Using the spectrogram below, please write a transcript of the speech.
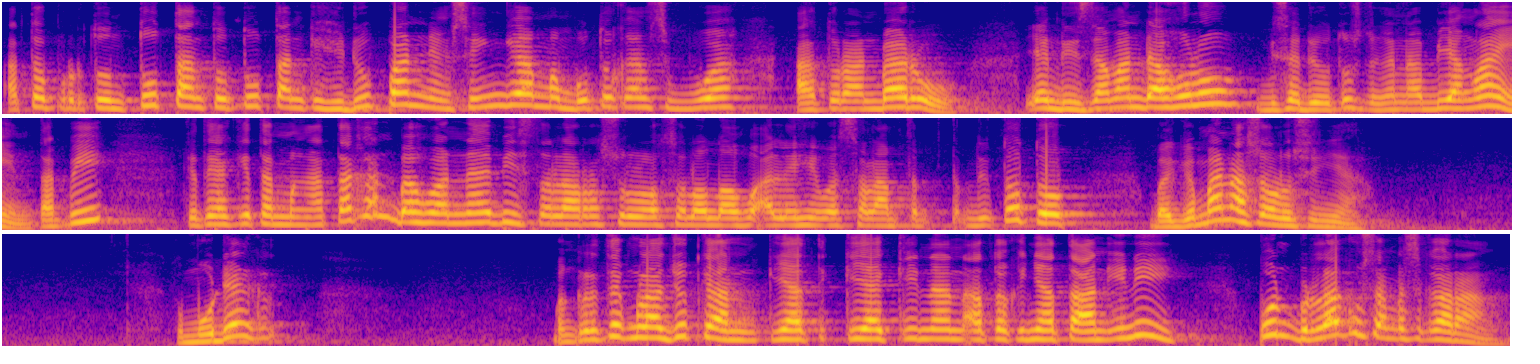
atau tuntutan-tuntutan kehidupan yang sehingga membutuhkan sebuah aturan baru yang di zaman dahulu bisa diutus dengan nabi yang lain. Tapi ketika kita mengatakan bahwa nabi setelah Rasulullah Shallallahu Alaihi Wasallam ditutup, bagaimana solusinya? Kemudian Pengkritik melanjutkan keyakinan atau kenyataan ini pun berlaku sampai sekarang.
